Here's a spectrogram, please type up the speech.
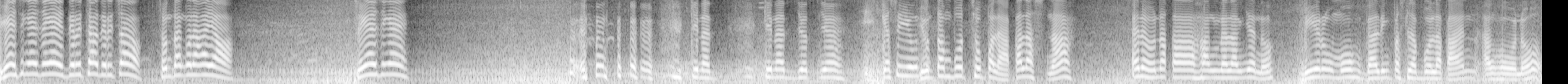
Sige, sige, sige. Diretso, diretso. Sundan ko na kayo. Sige, sige. Kinad kinadyot niya. Kasi yung, yung tambutso pala, kalas na. Ano, nakahang na lang yan, no? Biro mo, galing pa sa Bulacan, ang huno.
